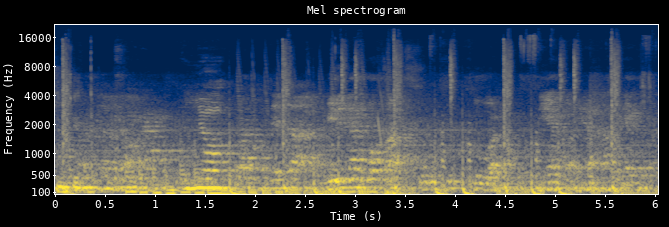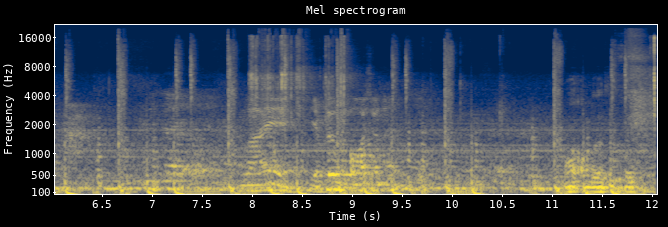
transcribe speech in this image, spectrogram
จริงเยอะไรอย่าเพิ่มฟอร์ชนะๆเพราะเอาเบอร์สุดเซ็ต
